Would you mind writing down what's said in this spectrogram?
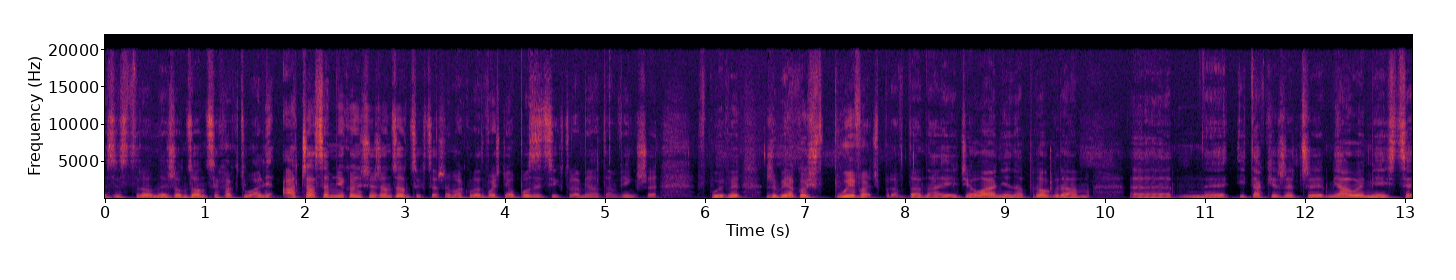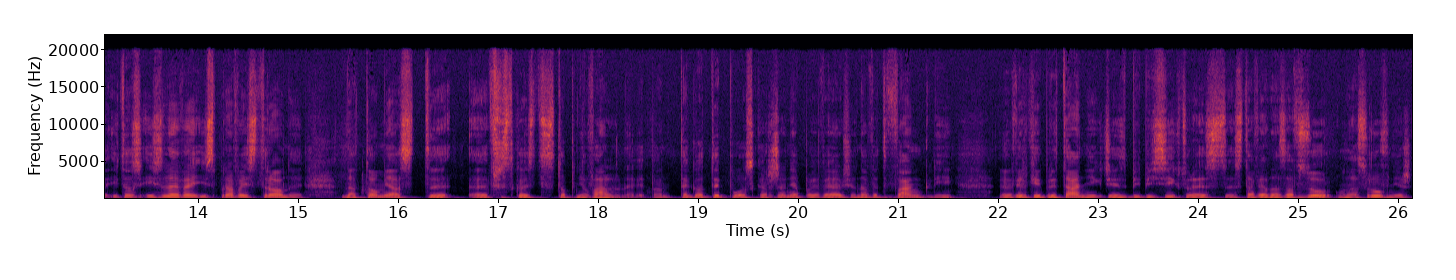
ze strony rządzących aktualnie, a czasem niekoniecznie rządzących, czasem akurat właśnie opozycji, która miała tam większe wpływy, żeby jakoś wpływać, prawda, na jej działanie, na program e, i takie rzeczy miały miejsce i to i z lewej i z prawej strony. Natomiast e, wszystko jest stopniowalne, wie pan, tego typu oskarżenia pojawiają się nawet w Anglii, Wielkiej Brytanii, gdzie jest BBC, która jest stawiana za wzór, u nas również,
